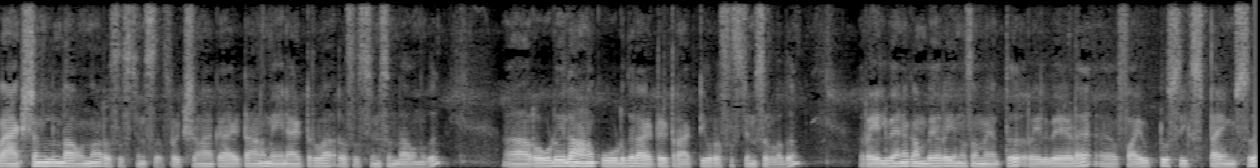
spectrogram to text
ട്രാക്ഷനിൽ ഉണ്ടാവുന്ന റെസിസ്റ്റൻസ് ഫ്രിക്ഷനൊക്കെ ആയിട്ടാണ് മെയിനായിട്ടുള്ള റെസിസ്റ്റൻസ് ഉണ്ടാവുന്നത്. റോഡിലാണ് കൂടുതലായിട്ട് ട്രാക്റ്റീവ് റെസിസ്റ്റൻസ് ഉള്ളത്. റെയിൽവേനെ കമ്പയർ ചെയ്യുന്ന സമയത്ത് റെയിൽവേയുടെ ഫൈവ് ടു സിക്സ് ടൈംസ്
